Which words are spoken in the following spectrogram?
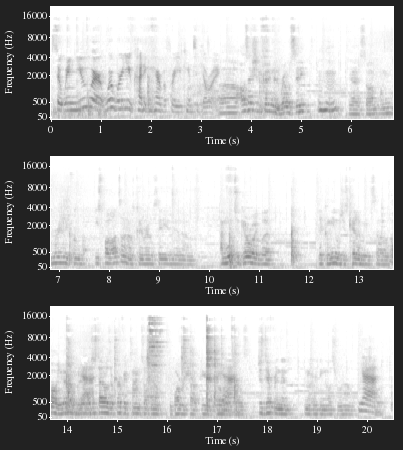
So when you were, where were you cutting hair before you came to Gilroy? Uh, I was actually cutting in Redwood City. Mm-hmm. Yeah, so I'm, I'm originally from East Palo Alto, and I was cutting in Redwood City, and then um, I moved to Gilroy, but the commute was just killing me. So Oh yeah, man. Yeah. I just thought it was a perfect time to open up the barbershop here. in Gilroy. Yeah. So it's just different than you know everything else around. Yeah. So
